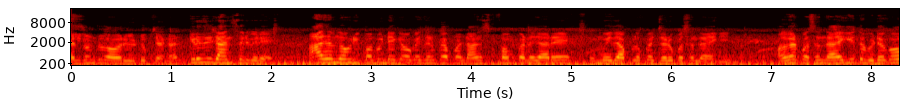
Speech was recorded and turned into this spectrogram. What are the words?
Welcome to our YouTube channel crazy dancer ने आज हम लोग रिपब्लिक डे के ओकेजन पे अपना डांस परफॉर्म करने जा रहे हैं। उम्मीद है आप लोग को ज़रूर पसंद आएगी। अगर पसंद आएगी तो वीडियो को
